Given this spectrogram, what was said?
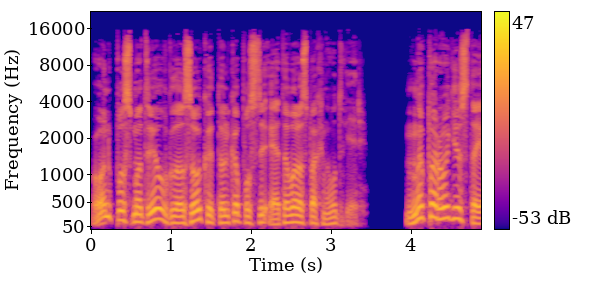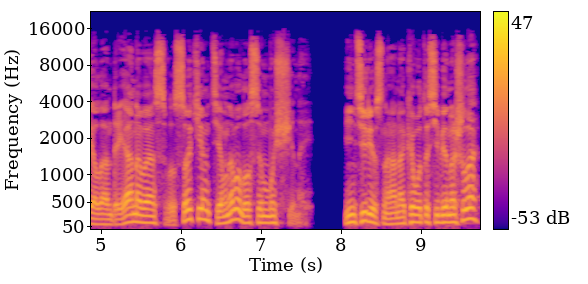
Он посмотрел в глазок и только после этого распахнул дверь. На пороге стояла Андрианова с высоким темноволосым мужчиной. «Интересно, она кого-то себе нашла?»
